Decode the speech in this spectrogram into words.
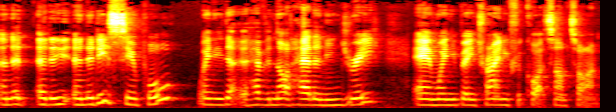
And it, it and it is simple when you have not had an injury and when you've been training for quite some time.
